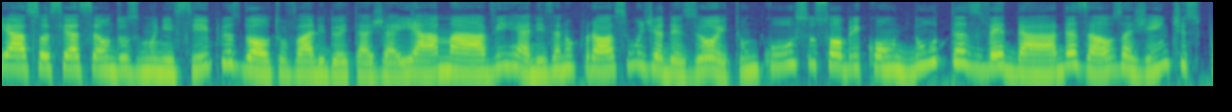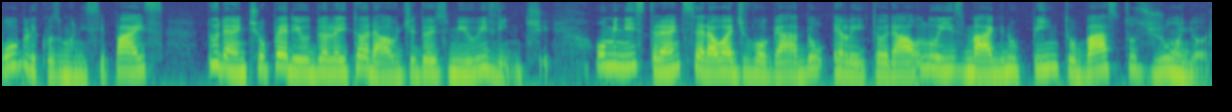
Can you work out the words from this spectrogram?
E a Associação dos Municípios do Alto Vale do Itajaí, a AMAVE, realiza no próximo dia 18 um curso sobre condutas vedadas aos agentes públicos municipais durante o período eleitoral de 2020. O ministrante será o advogado eleitoral Luiz Magno Pinto Bastos Júnior.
